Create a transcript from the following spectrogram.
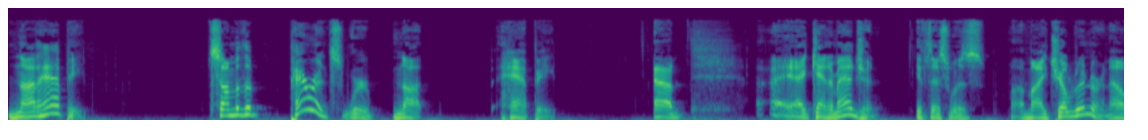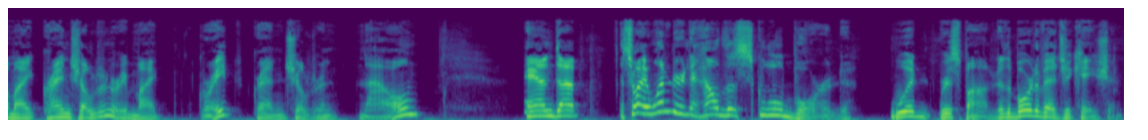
not happy. Some of the parents were not happy. Uh, I, I can't imagine if this was my children or now my grandchildren or even my great grandchildren now. And uh, so I wondered how the school board would respond, to the Board of Education.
